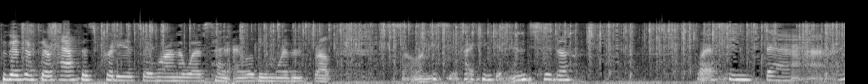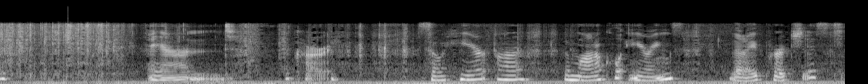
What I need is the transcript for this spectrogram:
because if they're half as pretty as they were on the website, I will be more than thrilled. So let me see if I can get into the blessing bag and the card. So here are the monocle earrings that I purchased.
